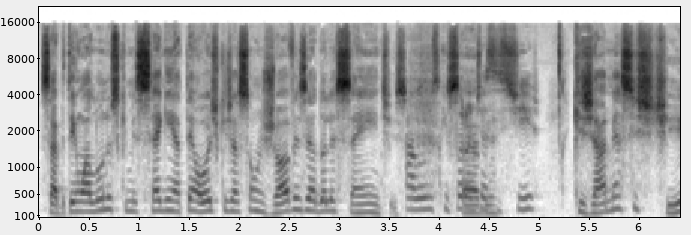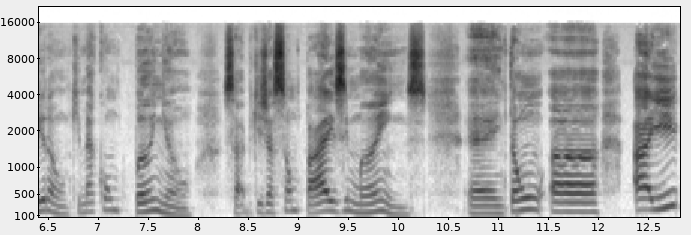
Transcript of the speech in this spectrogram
Sabe, tenho alunos que me seguem até hoje que já são jovens e adolescentes. Alunos que foram sabe? te assistir? Que já me assistiram, que me acompanham, sabe, que já são pais e mães. É, então, uh, aí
